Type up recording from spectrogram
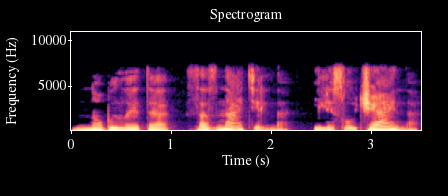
Но было это сознательно или случайно,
